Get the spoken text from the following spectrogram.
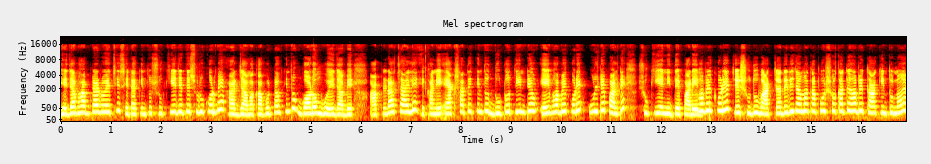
ভেজা ভাবটা রয়েছে, সেটা কিন্তু শুকিয়ে যেতে শুরু করবে আর জামা কাপড়টাও কিন্তু গরম হয়ে যাবে। আপনারা চাইলে এখানে একসাথে কিন্তু দুটো, তিনটেও এইভাবে করে উল্টে পাল্টে শুকিয়ে নিতে পারে এভাবে করে যে শুধু বাচ্চাদেরই জামা কাপড় শোকাতে হবে, তা কিন্তু নয়।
